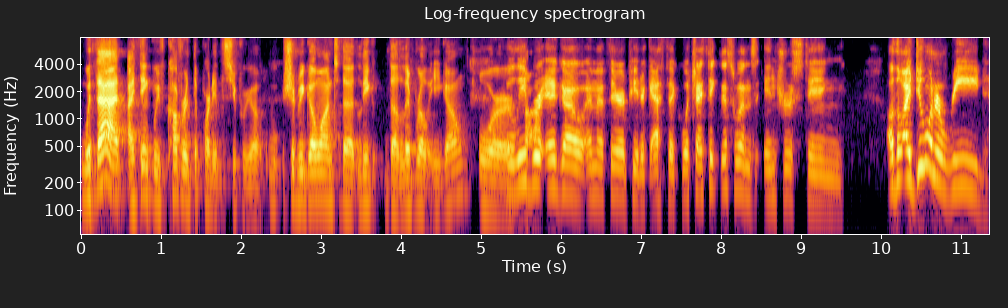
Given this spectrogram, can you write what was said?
With that, I think we've covered the party of the superego. Should we go on to the the liberal ego or the liberal uh, ego and the therapeutic ethic, which I think this one's interesting. Although I do want to read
